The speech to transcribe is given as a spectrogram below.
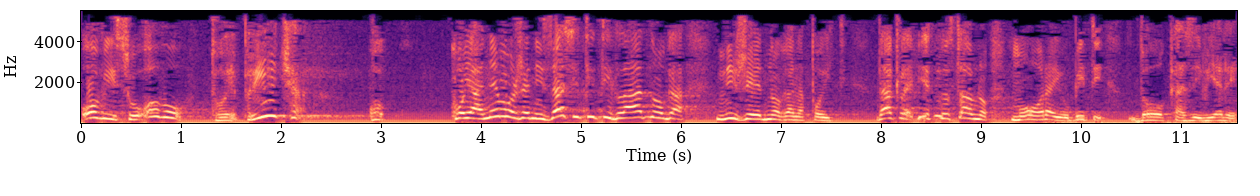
ovi su ovo to je priča o, koja ne može ni zasititi gladnoga ni žednoga napojiti dakle jednostavno moraju biti dokazi vjere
